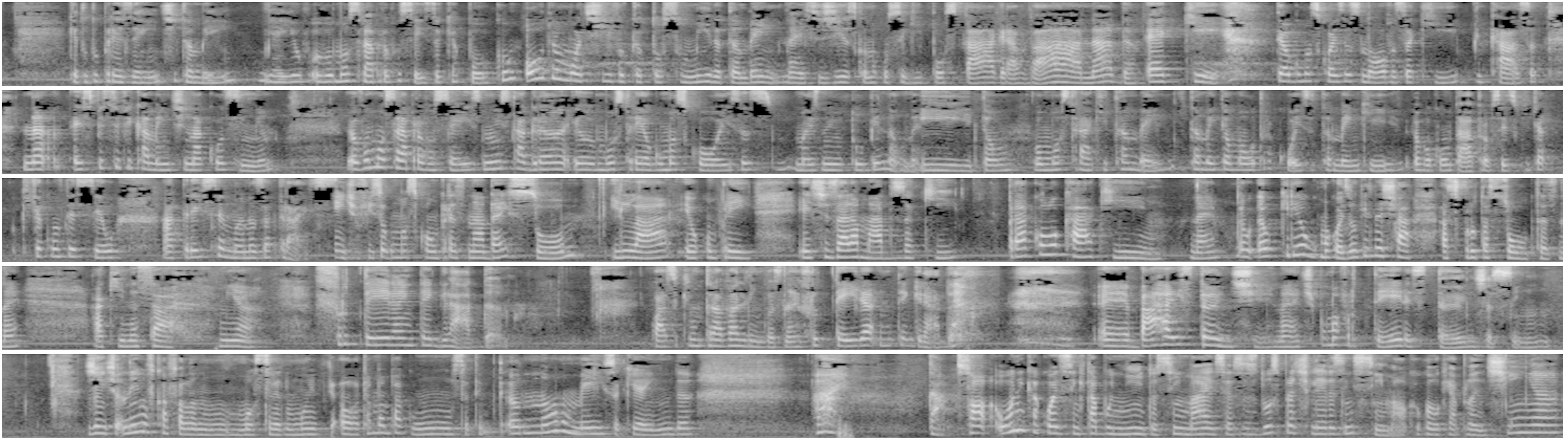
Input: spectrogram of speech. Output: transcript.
que é tudo presente também. E aí eu, eu vou mostrar pra vocês daqui a pouco. Outro motivo que eu tô sumida também, né, esses dias que eu não consegui postar, gravar, nada, é que... tem algumas coisas novas aqui em casa, na, especificamente na cozinha. Eu vou mostrar pra vocês. No Instagram eu mostrei algumas coisas, mas no YouTube não, né? E então vou mostrar aqui também. E também tem uma outra coisa também que eu vou contar pra vocês o que, que o que, aconteceu há três semanas atrás. Gente, eu fiz algumas compras na Daiso e lá eu comprei estes aramados aqui pra colocar aqui, né? Eu, eu queria alguma coisa, eu não queria deixar as frutas soltas, né? Aqui nessa minha fruteira integrada. Quase que um trava-línguas, né? Fruteira integrada. É, barra estante, né? Tipo uma fruteira estante, assim. Gente, eu nem vou ficar falando, mostrando muito, porque, ó, tá uma bagunça. Tem, eu não arrumei isso aqui ainda. Ai, tá. Só a única coisa, assim, que tá bonito, assim, mais, essas duas prateleiras em cima, ó, que eu coloquei a plantinha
